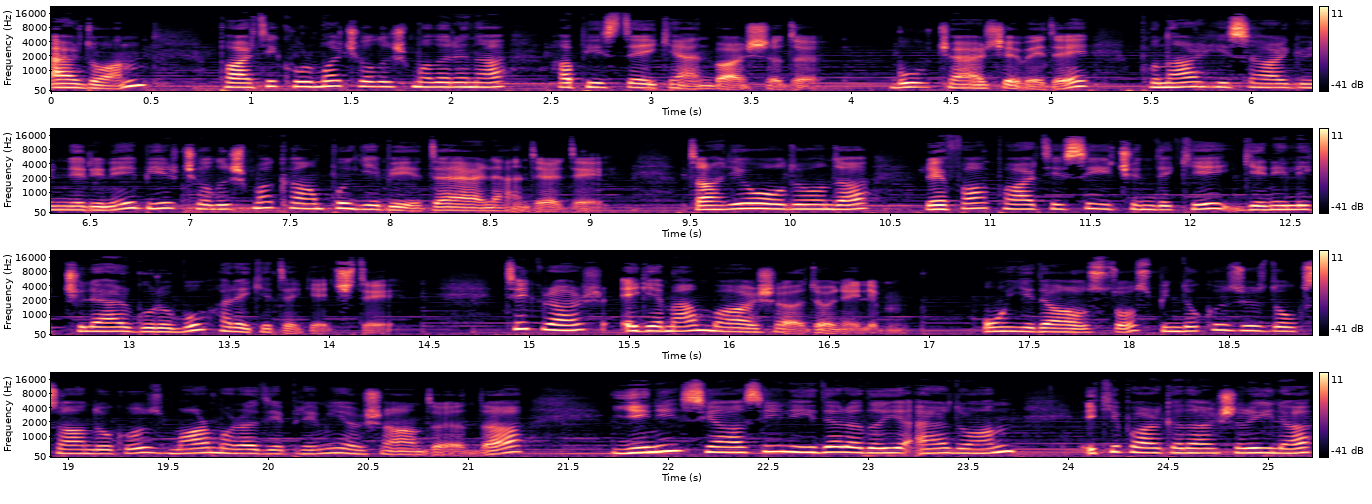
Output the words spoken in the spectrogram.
Erdoğan, parti kurma çalışmalarına hapisteyken başladı. Bu çerçevede Pınarhisar günlerini bir çalışma kampı gibi değerlendirdi. Tahliye olduğunda Refah Partisi içindeki yenilikçiler grubu harekete geçti. Tekrar Egemen Bağış'a dönelim. 17 Ağustos 1999 Marmara depremi yaşandığında yeni siyasi lider adayı Erdoğan ekip arkadaşlarıyla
